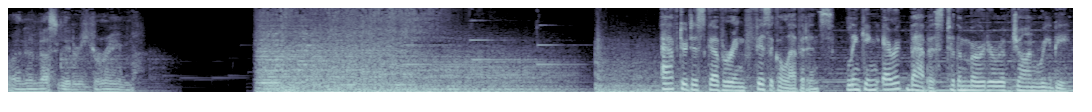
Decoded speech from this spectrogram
an investigator's dream. After discovering physical evidence linking Eric Babis to the murder of John Reeby,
